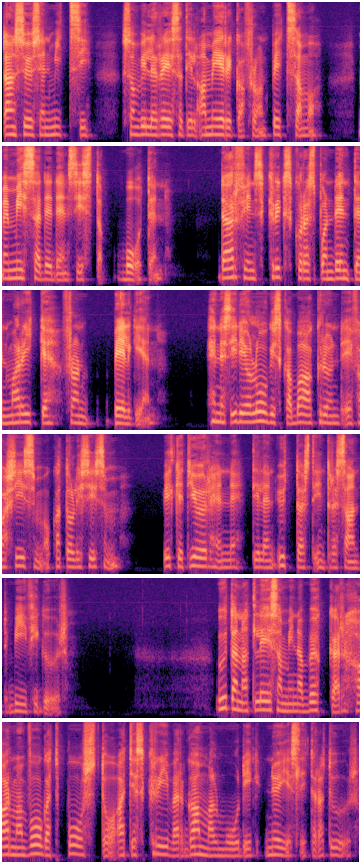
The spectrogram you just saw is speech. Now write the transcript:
dansösen Mitsi som ville resa till Amerika från Petsamo men missade den sista båten. Där finns krigskorrespondenten Marike från Belgien. Hennes ideologiska bakgrund är fascism och katolicism, vilket gör henne till en ytterst intressant bifigur. Utan att läsa mina böcker har man vågat påstå att jag skriver gammalmodig nöjeslitteratur.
